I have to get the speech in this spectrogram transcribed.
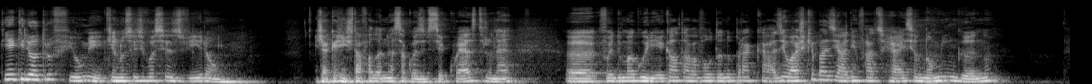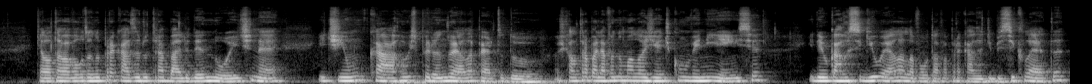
Tem aquele outro filme que eu não sei se vocês viram, já que a gente tá falando nessa coisa de sequestro, né? Ah, foi de uma guria que ela tava voltando pra casa. Eu acho que é baseado em fatos reais, se eu não me engano. Que ela tava voltando pra casa do trabalho de noite, né? E tinha um carro esperando ela perto do. Acho que ela trabalhava numa lojinha de conveniência. E daí o carro seguiu ela, ela voltava pra casa de bicicleta.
